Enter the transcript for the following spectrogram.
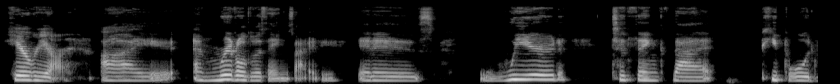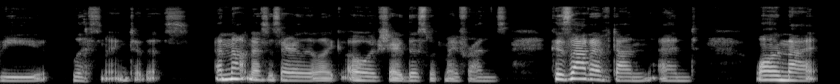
Here we are. I am riddled with anxiety. It is weird to think that people would be listening to this and not necessarily like, oh, I've shared this with my friends, because that I've done. And while I'm not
